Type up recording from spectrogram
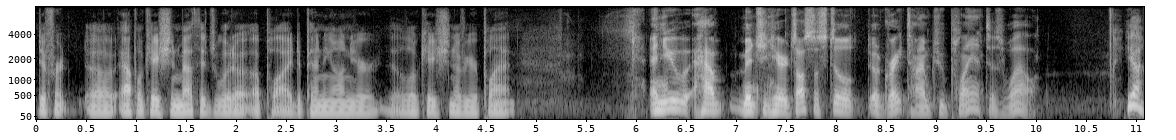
different uh, application methods would uh, apply depending on your the location of your plant. And you have mentioned here it's also still a great time to plant as well. Yeah,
